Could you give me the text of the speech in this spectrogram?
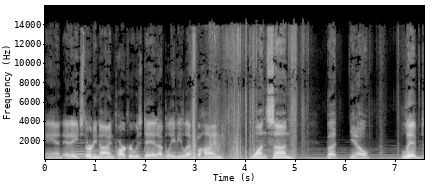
And at age 39, Parker was dead. I believe he left behind one son, but, you know, lived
